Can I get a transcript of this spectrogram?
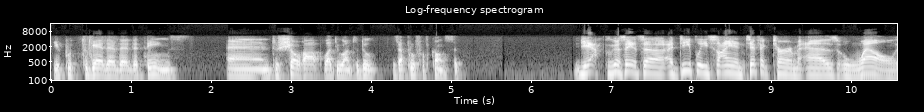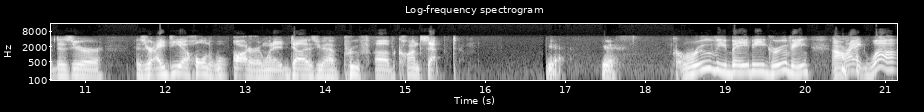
you put together the, the things and to show up what you want to do is a proof of concept. Yeah, I was going to say it's a, a, deeply scientific term as well. Does your does your idea hold water? And when it does, you have proof of concept. Yeah. Yes. Groovy, baby, groovy. All right. well,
